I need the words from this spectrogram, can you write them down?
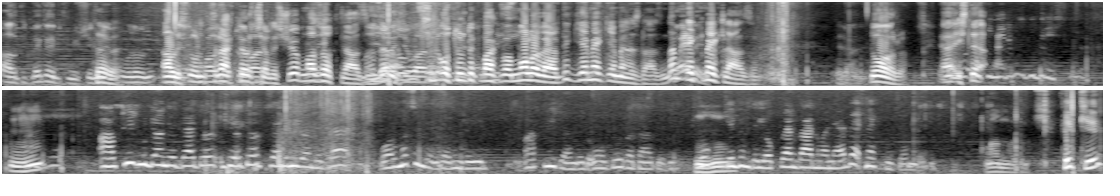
alıp bitmek de bitmiyor. Şimdi Tabii. bunun Al işte onun mazotu traktör var. çalışıyor, mazot lazım Mazot değil mi? var. Şimdi oturduk bak mola verdik, yemek yemeniz lazım değil mi? Tabii. Ekmek lazım. Doğru. Ya işte Ekinlerimiz gübre istiyor. hı hı. 600 milyon dediler, dör- diyor 450 milyon dediler. Olmasın dedi benim beyim. Atmayacağım dedi, olduğu kadar dedi. Yok cebimde yok, ben karnıma nerede ekmek bulacağım dedi. Anladım. Peki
